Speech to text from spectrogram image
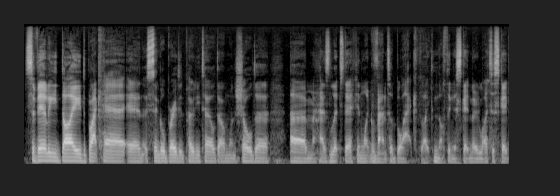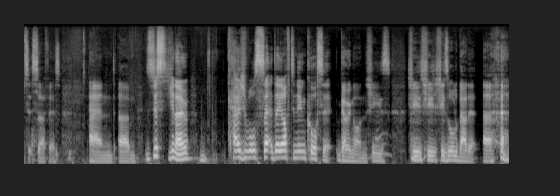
severely dyed black hair in a single braided ponytail down one shoulder. Um, has lipstick in like Vanta black, like nothing escape, no light escapes its surface, and um, it's just you know casual Saturday afternoon corset going on. She's she's she's she's all about it, uh,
